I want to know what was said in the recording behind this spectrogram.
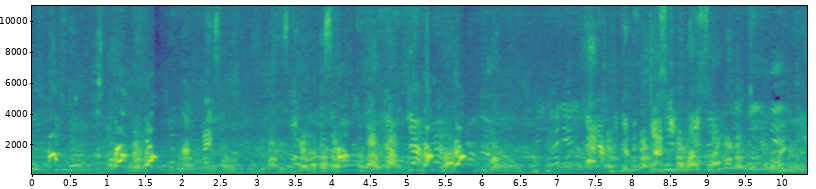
On va y regarder.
